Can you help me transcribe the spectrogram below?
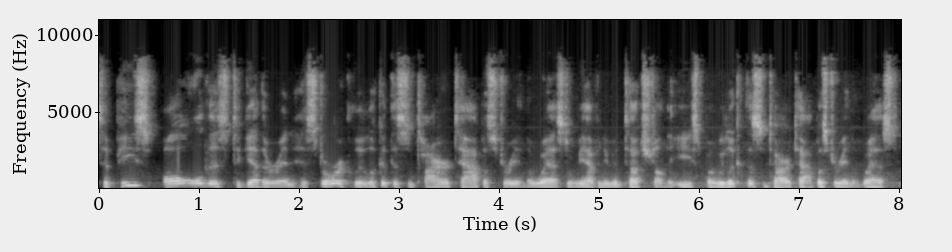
to piece all this together and historically look at this entire tapestry in the West, and we haven't even touched on the East, but we look at this entire tapestry in the West,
